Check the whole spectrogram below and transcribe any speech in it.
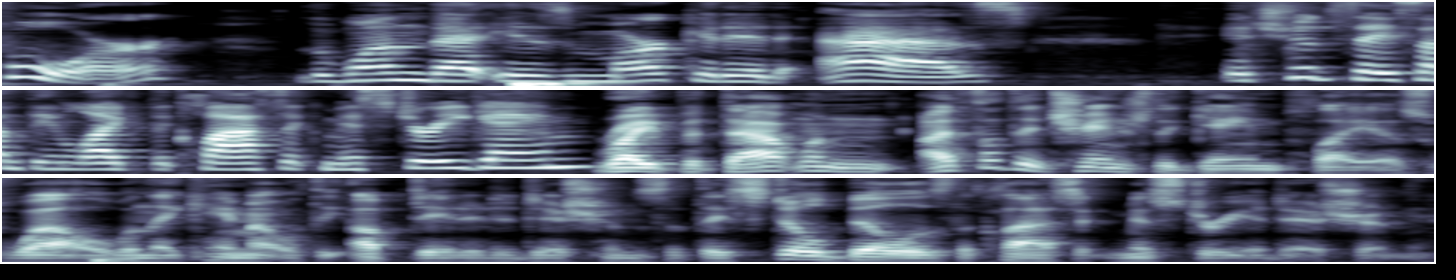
for the one that is marketed as, it should say something like the classic mystery game. Right, but that one, I thought they changed the gameplay as well when they came out with the updated editions, that they still bill as the classic mystery edition.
